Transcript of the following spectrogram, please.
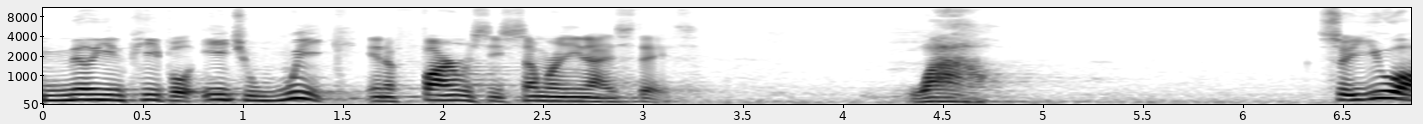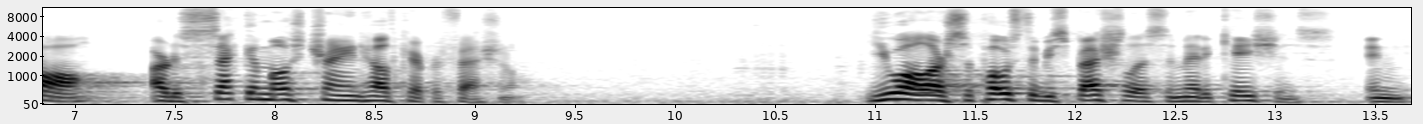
million people each week in a pharmacy somewhere in the United States. Wow. So, you all are the second most trained healthcare professional. You all are supposed to be specialists in medications, in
